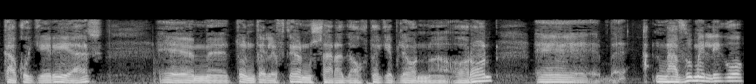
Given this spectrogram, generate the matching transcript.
κακοκαιρίας των τελευταίων 48 και πλέον ωρών να δούμε λίγο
